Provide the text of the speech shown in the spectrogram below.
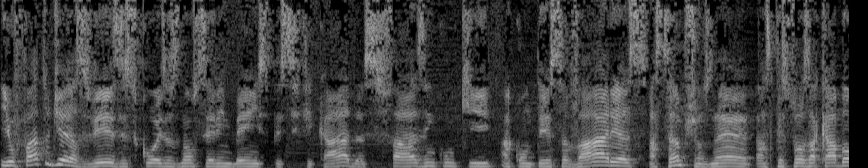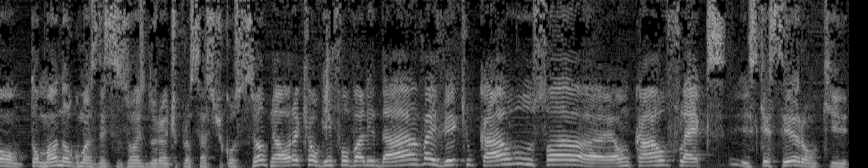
E o fato de às vezes coisas não serem bem bem especificadas fazem com que aconteça várias assumptions, né? As pessoas acabam tomando algumas decisões durante o processo de construção. Na hora que alguém for validar, vai ver que o carro só é um carro flex. Esqueceram que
